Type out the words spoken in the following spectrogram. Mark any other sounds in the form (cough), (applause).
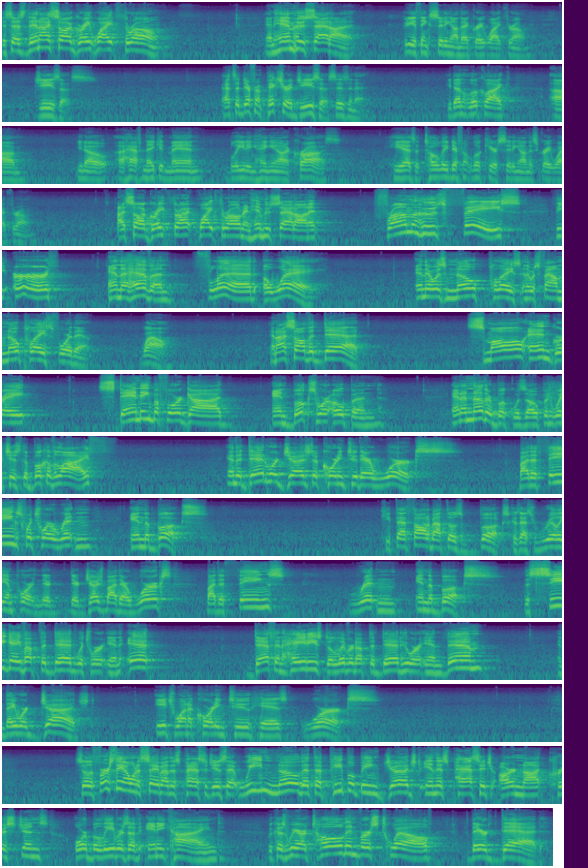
It says, Then I saw a great white throne, and him who sat on it. Who do you think sitting on that great white throne? Jesus. That's a different picture of Jesus, isn't it? He doesn't look like, um, you know, a half naked man bleeding hanging on a cross. He has a totally different look here sitting on this great white throne. I saw a great white throne and him who sat on it from whose face the earth and the heaven fled away. And there was no place, and there was found no place for them. Wow. And I saw the dead, small and great, standing before God, and books were opened. And another book was opened, which is the book of life. And the dead were judged according to their works by the things which were written in the books. Keep that thought about those books because that's really important. They're, they're judged by their works, by the things written in the books. The sea gave up the dead which were in it. Death and Hades delivered up the dead who were in them, and they were judged each one according to his works. So, the first thing I want to say about this passage is that we know that the people being judged in this passage are not Christians or believers of any kind, Because we are told in verse 12 they're dead.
